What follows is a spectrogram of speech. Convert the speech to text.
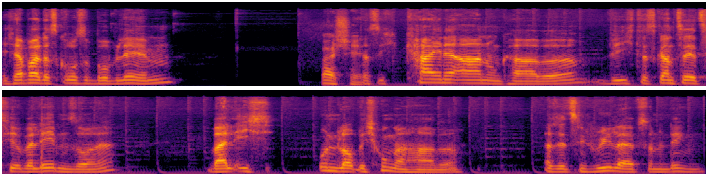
Ich habe halt das große Problem, dass ich keine Ahnung habe, wie ich das Ganze jetzt hier überleben soll, weil ich unglaublich Hunger habe. Also jetzt nicht Real Life, sondern Ding.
